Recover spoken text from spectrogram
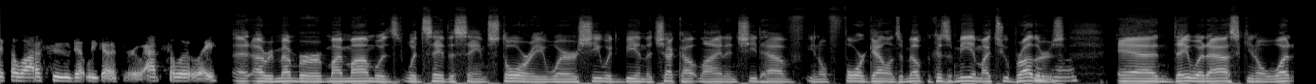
it's a lot of food that we go through. Absolutely. I remember my mom was would say the same story where she would be in the checkout line and she'd have you know four gallons of milk because of me and my two brothers, mm-hmm. and they would ask you know what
